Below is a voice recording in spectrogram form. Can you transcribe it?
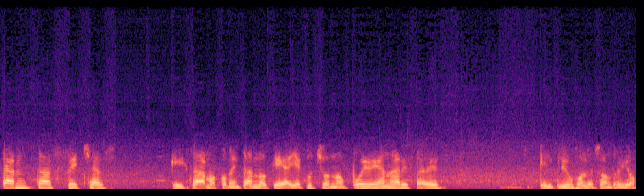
tantas fechas que estábamos comentando que Ayacucho no puede ganar esta vez, el triunfo le sonrió.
